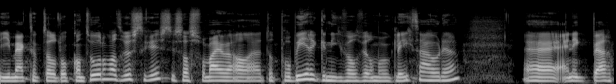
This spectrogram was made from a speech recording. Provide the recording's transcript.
Je merkt ook dat het op kantoor wat rustig is. Dus dat is voor mij wel, dat probeer ik in ieder geval zoveel mogelijk leeg te houden. En ik per,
